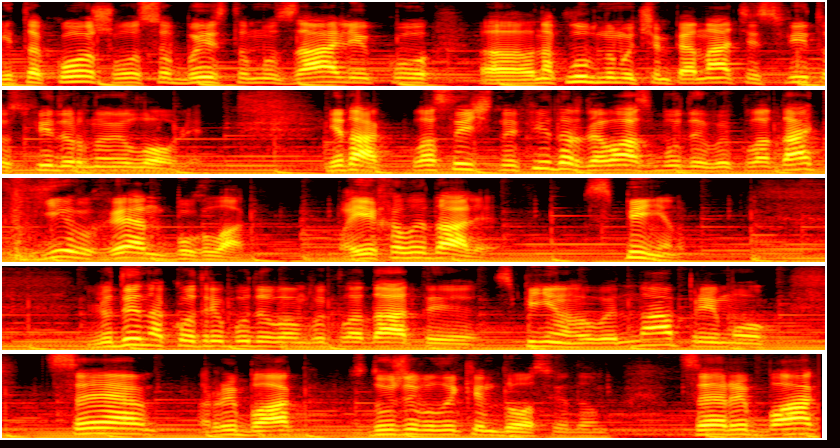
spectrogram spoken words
і також в особистому заліку е, на клубному чемпіонаті світу з фідерної ловлі. І так, класичний фідер для вас буде викладати Євген Буглак. Поїхали далі. Спінінг. Людина, котрий буде вам викладати спінінговий напрямок, це рибак з дуже великим досвідом. Це рибак,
